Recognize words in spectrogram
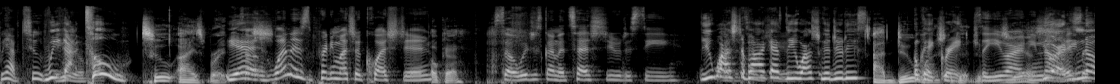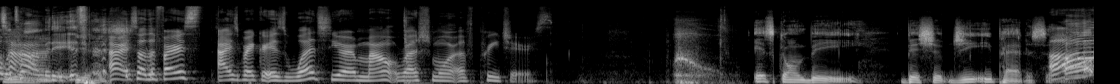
we have two. For We you. got two. Two icebreakers. Yes. So one is pretty much a question. Okay. So we're just gonna test you to see. You watch the temperature podcast? Do you watch the Good Judies? I do. Okay, watch the great. Good So you Judies, already yes. know. You already it's know what time. time it is. Yes. All right. So the first icebreaker is what's your Mount Rushmore of preachers? It's gonna be Bishop G. E. Patterson. Oh,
